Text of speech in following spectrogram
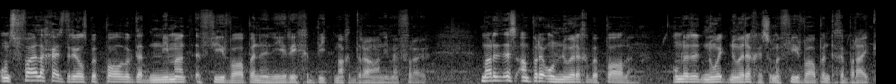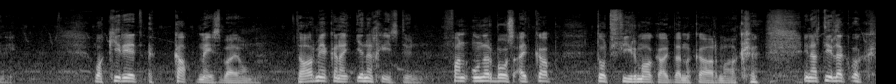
Ons veiligheidsreëls bepaal ook dat niemand 'n vuurwapen in hierdie gebied mag dra nie, mevrou. Maar dit is amper 'n onnodige bepaling, omdat dit nooit nodig is om 'n vuurwapen te gebruik nie. Wakiri het 'n kapmes by hom. Daarmee kan hy enigiets doen, van onderbos uitkap tot vuurmaakhout bymekaar maak. En natuurlik ook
